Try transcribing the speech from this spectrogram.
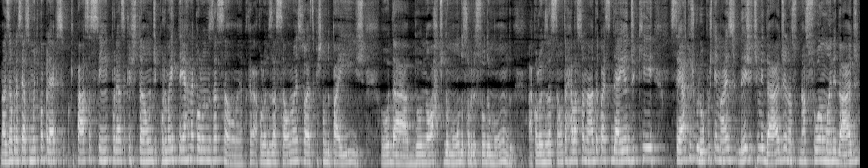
Mas é um processo muito complexo que passa, sim, por essa questão de por uma eterna colonização, né? Porque a colonização não é só essa questão do país ou da, do norte do mundo sobre o sul do mundo. A colonização está relacionada com essa ideia de que certos grupos têm mais legitimidade na, na sua humanidade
